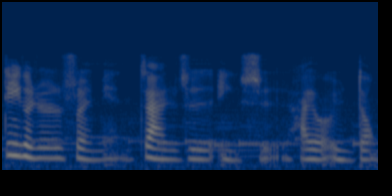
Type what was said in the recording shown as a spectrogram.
第一个就是睡眠，再就是饮食，还有运动。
